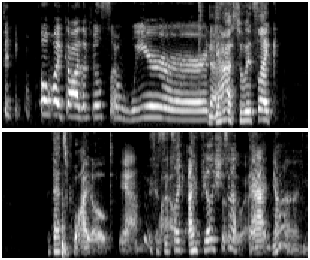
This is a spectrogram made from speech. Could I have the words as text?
oh my god, that feels so weird. Yeah, so it's like that's wild Yeah. because wild. it's like I feel like she's Really not wild. that young.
